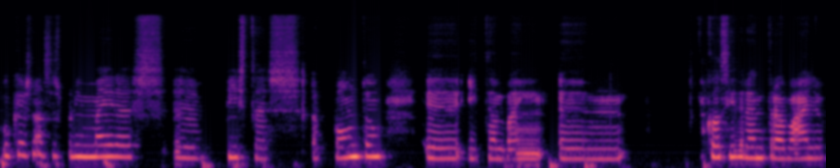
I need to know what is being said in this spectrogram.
O que as nossas primeiras pistas apontam e também um, considerando trabalho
